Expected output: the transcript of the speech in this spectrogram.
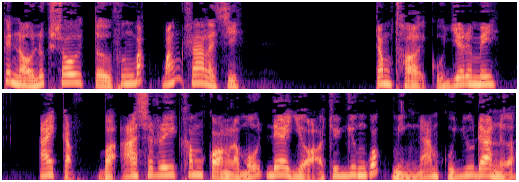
Cái nồi nước sôi từ phương Bắc bắn ra là gì? Trong thời của Jeremy, Ai Cập và Assyria không còn là mối đe dọa cho vương quốc miền Nam của Judah nữa.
